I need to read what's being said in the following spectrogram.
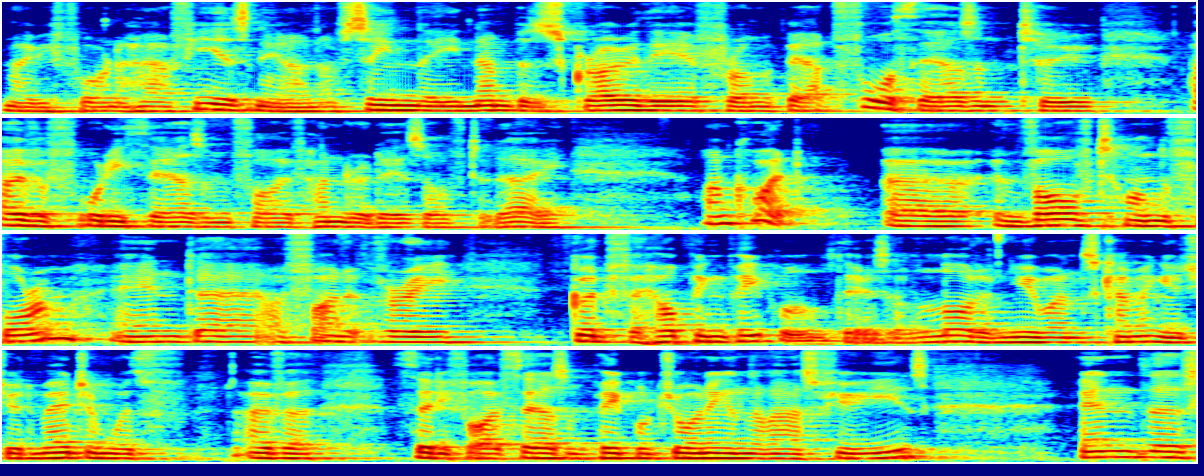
maybe four and a half years now, and I've seen the numbers grow there from about 4,000 to over 40,500 as of today. I'm quite uh, involved on the forum and uh, I find it very good for helping people. There's a lot of new ones coming, as you'd imagine, with over 35,000 people joining in the last few years. And the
